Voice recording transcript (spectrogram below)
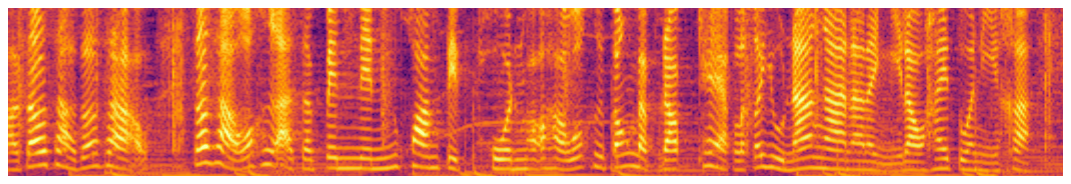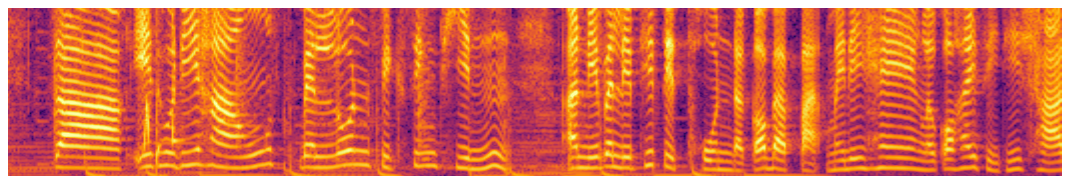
วเจ้าสาวเจ้าสาว เจ้าสาวก็คืออาจจะเป็นเน้นความติดทน เพราะเขาก็คือต้องแบบรับแขกแล้วก็อยู่หน้างานอะไรอย่างนี้เราให้ตัวนี้ค่ะ จาก e t u d y House เป็นรุ่น Fixing Tint อันนี้เป็นลิปที่ติดทน แต่ก็แบบปากไม่ได้แห้ง แล้วก็ให้สีที่ชัด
